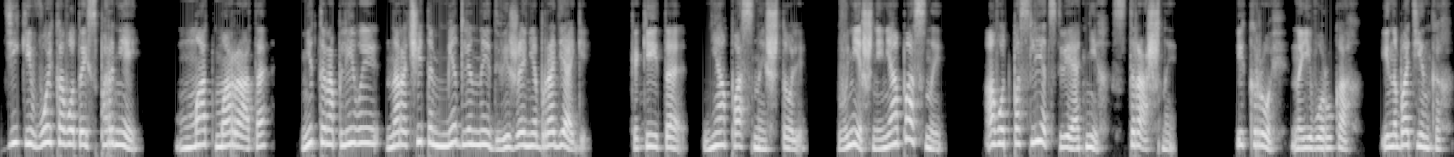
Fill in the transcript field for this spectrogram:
дикий вой кого-то из парней, мат Марата неторопливые, нарочито медленные движения бродяги. Какие-то неопасные, что ли. Внешне не опасные, а вот последствия от них страшные. И кровь на его руках, и на ботинках,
